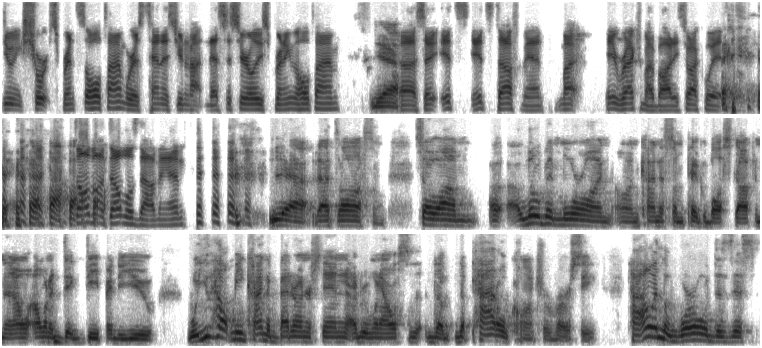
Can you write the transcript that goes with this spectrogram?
doing short sprints the whole time whereas tennis you're not necessarily sprinting the whole time yeah uh, so it's it's tough man my it wrecked my body, so I quit. it's all about doubles now, man. yeah, that's awesome. So, um, a, a, little bit more on on kind of some pickleball stuff, and then I, I want to dig deep into you. Will you help me kind of better understand everyone else the the paddle controversy? How in the world does this?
